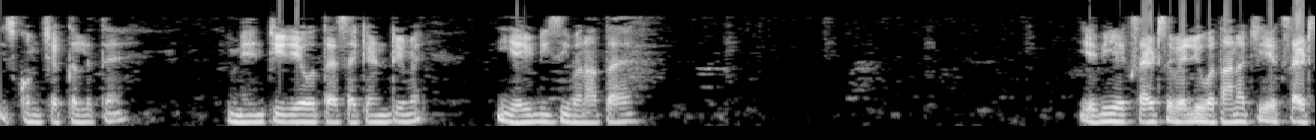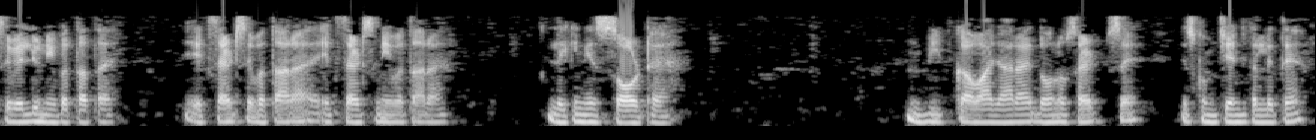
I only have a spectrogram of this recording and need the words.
इसको हम चेक कर लेते हैं। मेन चीज़ ये होता है सेकेंडरी में। यही डीसी बनाता है। ये भी एक साइड से वैल्यू बताना चाहिए, एक साइड से वैल्यू नहीं बताता है। एक साइड से बता रहा है, एक साइड से नहीं बता रहा है। लेकिन ये शॉर्ट है। बीप का आवाज़ आ रहा है दोनों साइड से। इसको हम चेंज कर लेते हैं।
